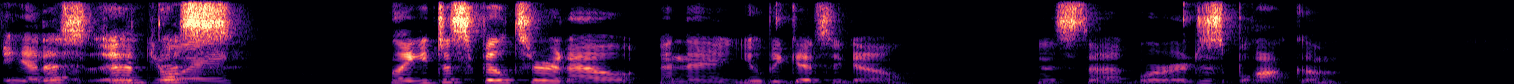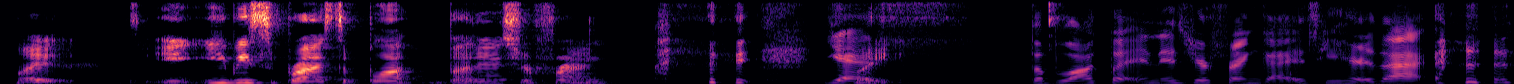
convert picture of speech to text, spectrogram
Yeah, that's, to uh, that's, like, you just filter it out, and then you'll be good to go and stuff, or just block them. Like, you'd be surprised the block button is your friend. yes, the block button is your friend, guys. You hear that?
